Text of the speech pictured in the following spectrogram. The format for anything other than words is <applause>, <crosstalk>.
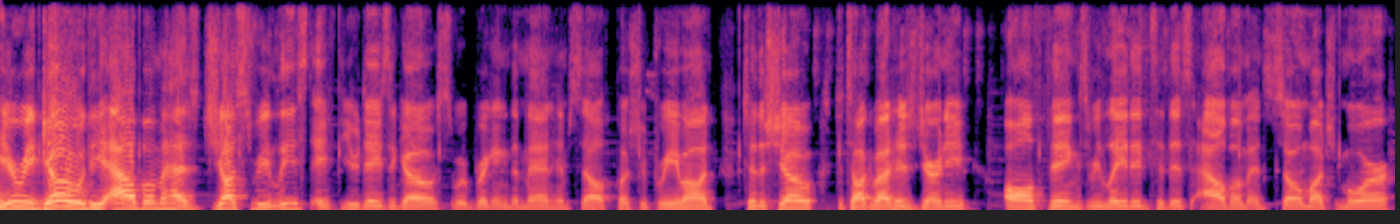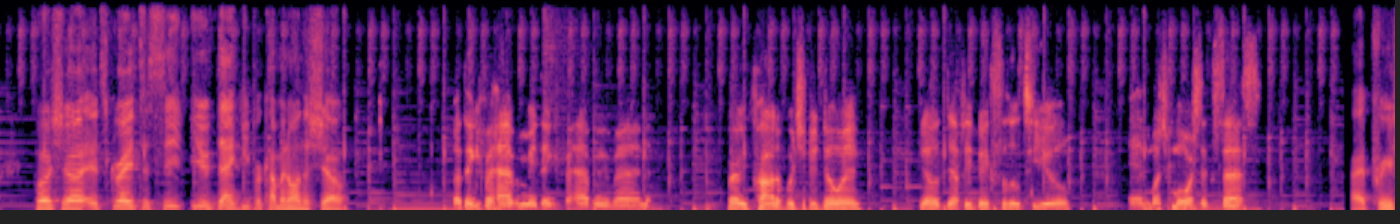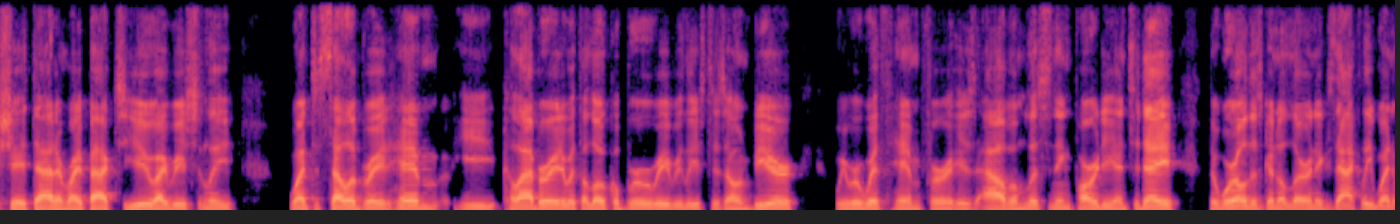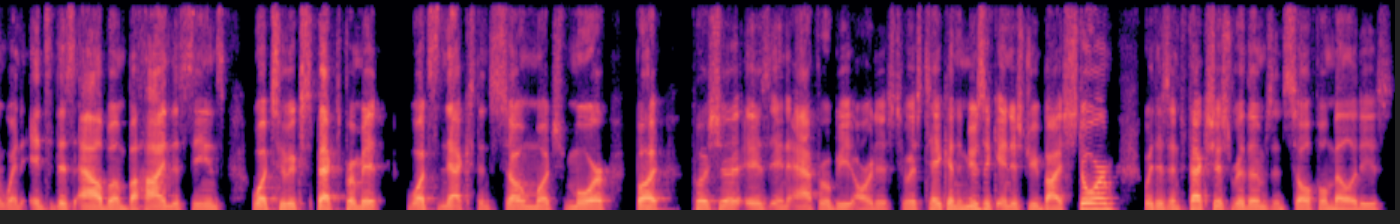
Here we go. The album has just released a few days ago, so we're bringing the man himself, Pusha Preme, on to the show to talk about his journey, all things related to this album, and so much more. Pusha, it's great to see you. Thank you for coming on the show. Thank you for having me. Thank you for having me, man. Very proud of what you're doing. You know, definitely big salute to you, and much more success. I appreciate that. And right back to you. I recently went to celebrate him. He collaborated with a local brewery, released his own beer. We were with him for his album listening party. And today, the world is going to learn exactly when it went into this album, behind the scenes, what to expect from it, what's next, and so much more. But Pusha is an Afrobeat artist who has taken the music industry by storm with his infectious rhythms and soulful melodies.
